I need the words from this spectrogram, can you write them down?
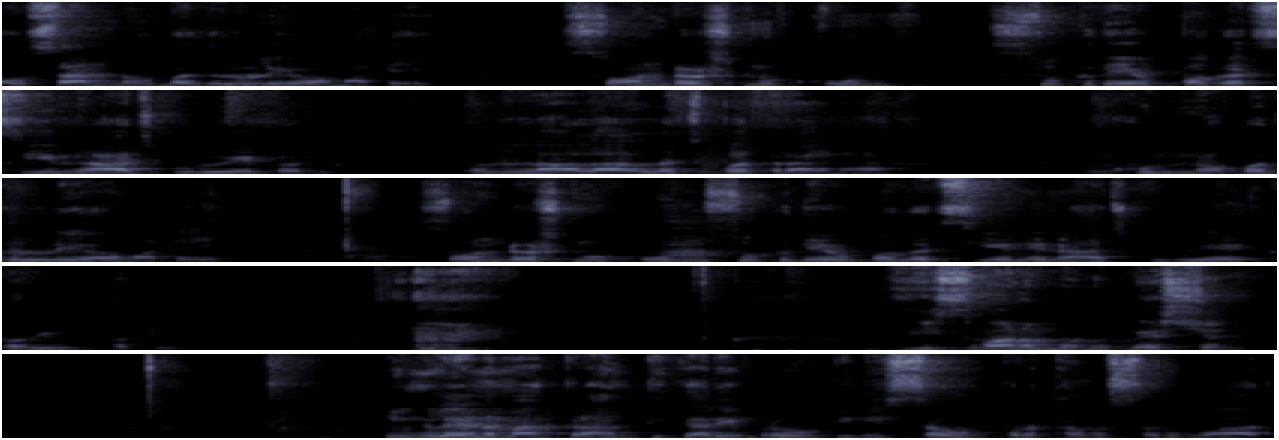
અવસાનનો બદલો લેવા માટે સોન્ડર્સનું ખૂન સુખદેવ ભગતસિંહ રાજગુરુએ કર્યું? તો લાલા લજપત રાયના ખૂનનો બદલો લેવા માટે સોન્ડર્સનું ખૂન સુખદેવ ભગતસિંહ અને રાજગુરુએ કર્યું હતું. વીસમા નંબરનું ક્વેશ્ચન ઇંગ્લેન્ડમાં ક્રાંતિકારી પ્રવૃત્તિની સૌ પ્રથમ શરૂઆત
